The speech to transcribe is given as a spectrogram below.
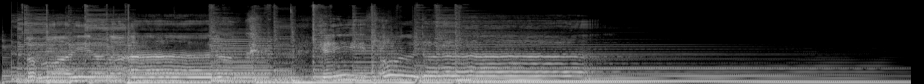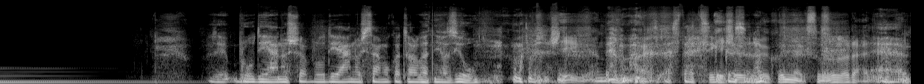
A Mariana árok két Bródi János, a Bródi János számokat hallgatni, az jó. Igen. ez tetszik, És köszönöm. örülök, hogy megszólal a rádióban.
